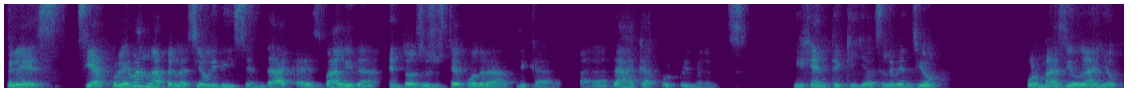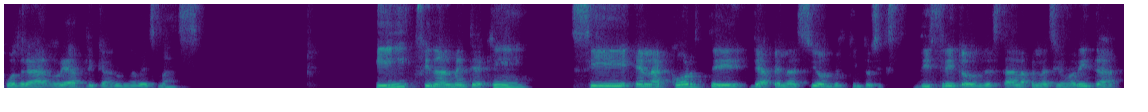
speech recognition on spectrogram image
Tres, si aprueban la apelación y dicen DACA es válida, entonces usted podrá aplicar para DACA por primera vez. Y gente que ya se le venció por más de un año podrá reaplicar una vez más. Y finalmente aquí, si en la Corte de Apelación del Quinto Distrito, donde está la apelación ahorita,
